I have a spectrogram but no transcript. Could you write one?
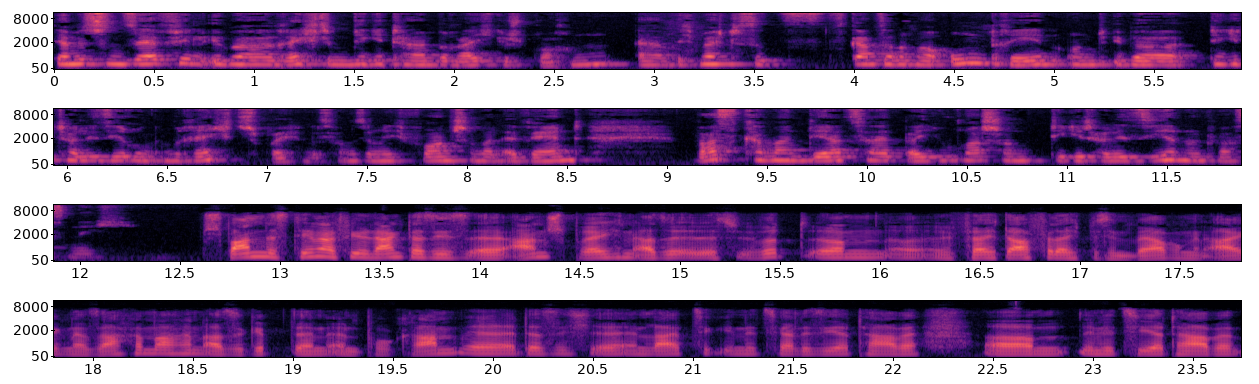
Wir haben jetzt schon sehr viel über Recht im digitalen Bereich gesprochen. Ähm, ich möchte jetzt das Ganze nochmal umdrehen und über Digitalisierung im Recht sprechen. Das haben Sie nämlich vorhin schon mal erwähnt. Was kann man derzeit bei Jura schon digitalisieren und was nicht? Spannendes Thema, vielen Dank, dass Sie es äh, ansprechen. Also es wird, ähm, äh, vielleicht darf vielleicht ein bisschen Werbung in eigener Sache machen. Also gibt ein, ein Programm, äh, das ich äh, in Leipzig initialisiert habe, ähm, initiiert habe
